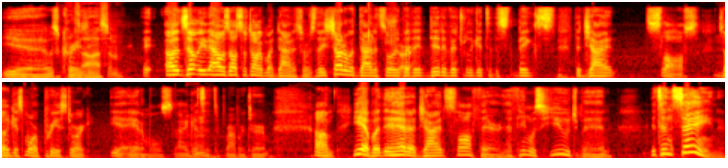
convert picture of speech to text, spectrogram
yeah, it was crazy. It's awesome. It- oh, so I was also talking about dinosaurs. They started with dinosaurs, Sure. but they did eventually get to the big, the giant sloths. So I Mm-hmm. guess more prehistoric yeah, animals. I guess that's the proper term. Um, yeah, but they had a giant sloth there. That thing was huge, man. It's insane.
